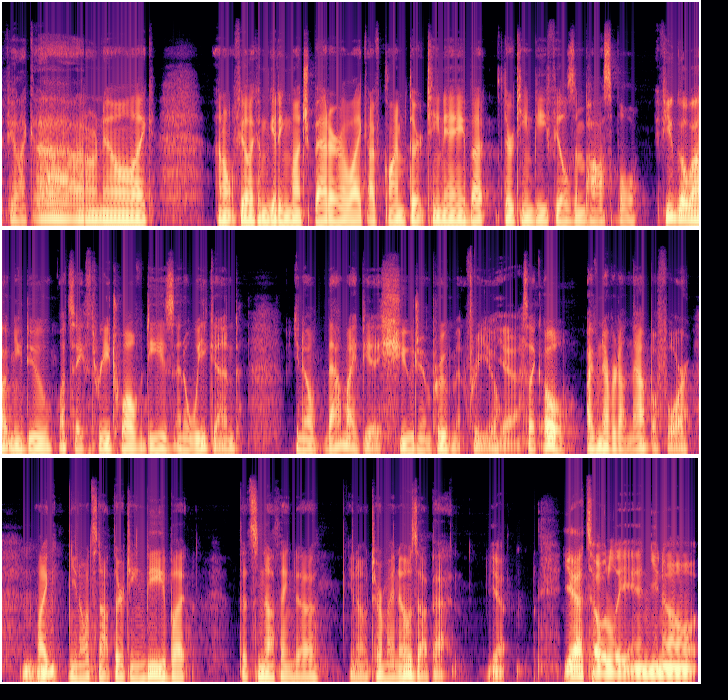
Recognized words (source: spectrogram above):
if you're like, ah, I don't know, like I don't feel like I'm getting much better. Like I've climbed 13A, but 13B feels impossible. If you go out and you do, let's say, three 12Ds in a weekend, you know, that might be a huge improvement for you. Yeah. It's like, oh, I've never done that before. Mhm. Like, you know, it's not 13B, but that's nothing to, you know, turn my nose up at. Yeah. Yeah, totally. And you know,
